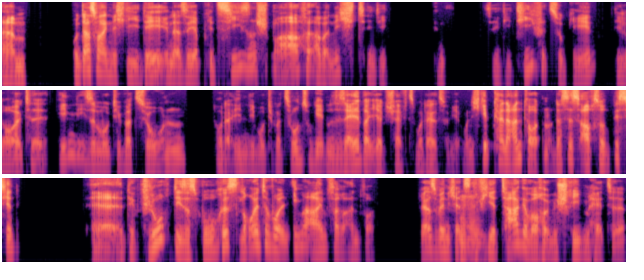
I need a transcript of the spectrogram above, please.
Ähm, und das war eigentlich die Idee in einer sehr präzisen Sprache, aber nicht in die, in, in die Tiefe zu gehen, die Leute in diese Motivation oder in die Motivation zu geben, selber ihr Geschäftsmodell zu geben. Und ich gebe keine Antworten. Und das ist auch so ein bisschen äh, der Fluch dieses Buches. Leute wollen immer einfache Antworten. Ja, also wenn ich jetzt die Mhm. Vier-Tage-Woche geschrieben hätte,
